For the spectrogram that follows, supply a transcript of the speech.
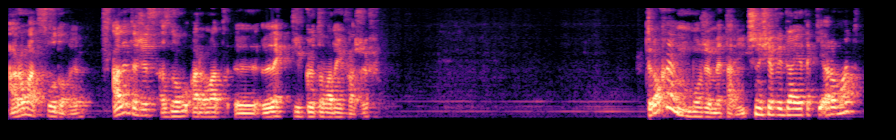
Aromat słodowy, ale też jest znowu aromat y, lekkich gotowanych warzyw. Trochę może metaliczny się wydaje taki aromat.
